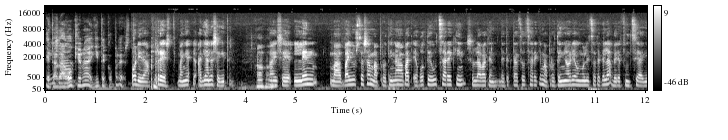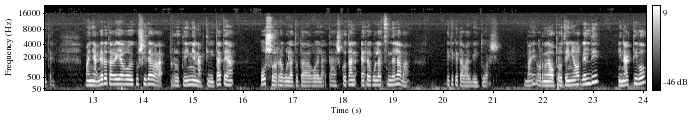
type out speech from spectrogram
Eta egia da- dagokiona egiteko prest. Hori da, prest, baina agian ez egiten. Aha. Bai, ze lehen, ba, bai uste esan, ba, proteina bat egote utzarekin, zelula baten detektatze utzarekin, ba, proteina hori egongo litzatekeela bere funtzioa egiten. Baina gero eta gehiago ikusi da, ba, proteinen aktivitatea oso erregulatuta dagoela, eta askotan erregulatzen dela, ba, etiketa bat gehituaz. Bai, orduan dago proteina hor geldi, inaktibo,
